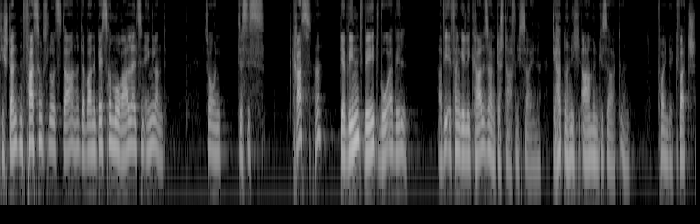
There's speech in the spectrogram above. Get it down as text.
Die standen fassungslos da. Ne? Da war eine bessere Moral als in England. So, und das ist krass. Ne? Der Wind weht, wo er will. Aber wir Evangelikale sagen, das darf nicht sein. Ne? Der hat noch nicht Amen gesagt. Und Freunde, Quatsch.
